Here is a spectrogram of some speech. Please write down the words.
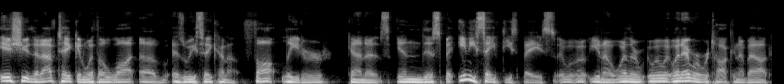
issue that I've taken with a lot of, as we say, kind of thought leader kind of in this, but any safety space, you know, whether whatever we're talking about,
